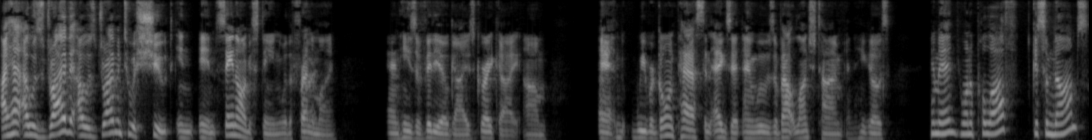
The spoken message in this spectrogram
I had I was driving I was driving to a shoot in in St. Augustine with a friend of mine, and he's a video guy. He's a great guy. Um, and we were going past an exit, and it was about lunchtime, and he goes, "Hey man, you want to pull off? Get some noms?"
